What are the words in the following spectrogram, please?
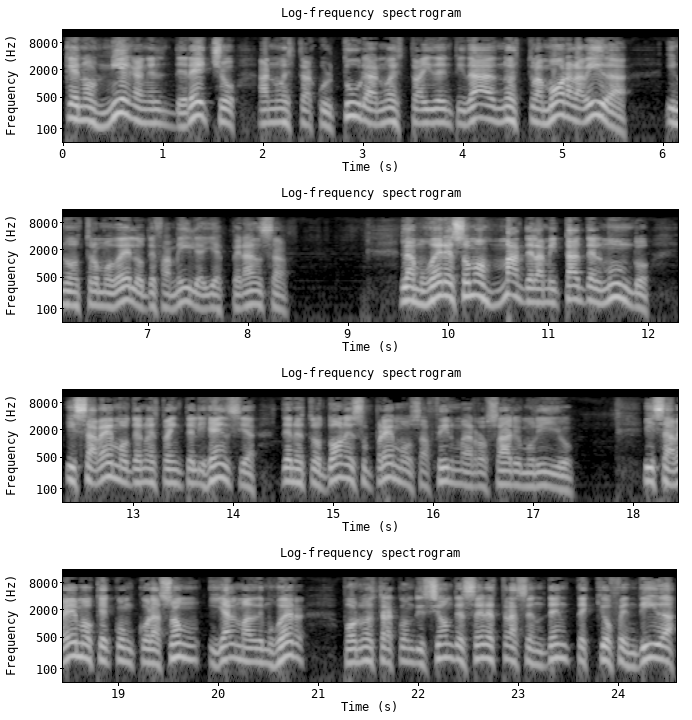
que nos niegan el derecho a nuestra cultura, nuestra identidad, nuestro amor a la vida y nuestro modelo de familia y esperanza. Las mujeres somos más de la mitad del mundo y sabemos de nuestra inteligencia, de nuestros dones supremos, afirma Rosario Murillo. Y sabemos que con corazón y alma de mujer, por nuestra condición de seres trascendentes que ofendidas,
